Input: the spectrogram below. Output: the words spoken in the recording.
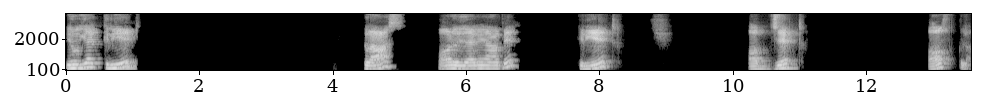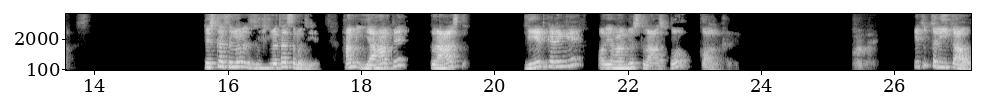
ये हो गया क्रिएट क्लास और हो जाएगा यहाँ पे क्रिएट ऑब्जेक्ट ऑफ़ क्लास तो इसका मेथड समझिए। हम यहाँ पे क्लास क्रिएट करेंगे और यहाँ पे उस क्लास को कॉल करेंगे। ये तो तरीका हो।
